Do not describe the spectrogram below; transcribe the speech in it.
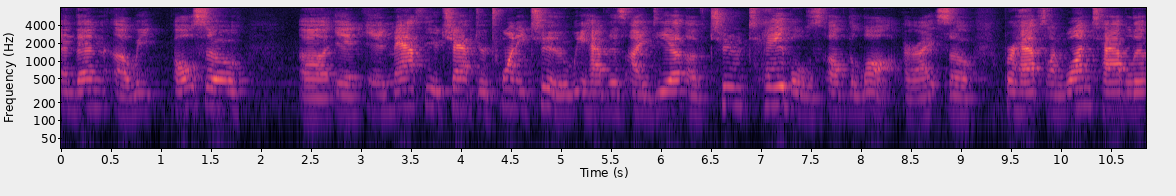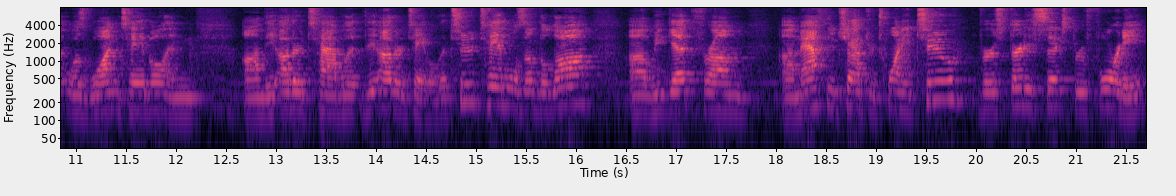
And then uh, we also uh, in, in Matthew chapter 22, we have this idea of two tables of the law, all right? So perhaps on one tablet was one table, and on the other tablet, the other table. The two tables of the law uh, we get from uh, Matthew chapter 22, verse 36 through 40.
